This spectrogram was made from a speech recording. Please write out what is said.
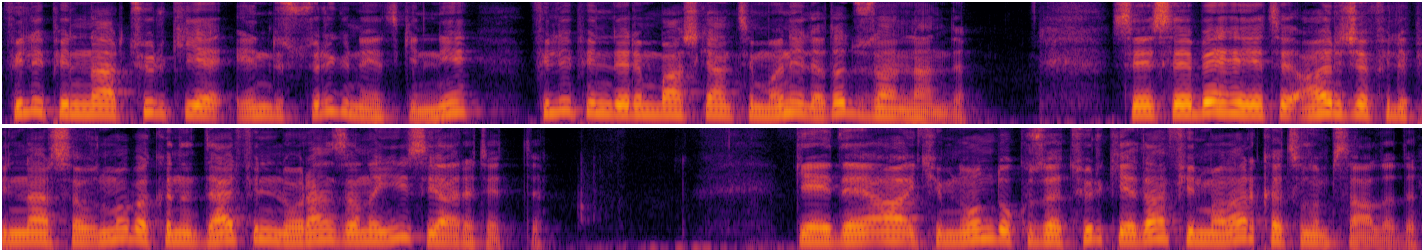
Filipinler Türkiye Endüstri Günü etkinliği Filipinlerin başkenti Manila'da düzenlendi. SSB heyeti ayrıca Filipinler Savunma Bakanı Delfin Lorenzana'yı ziyaret etti. GDA 2019'a Türkiye'den firmalar katılım sağladı.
